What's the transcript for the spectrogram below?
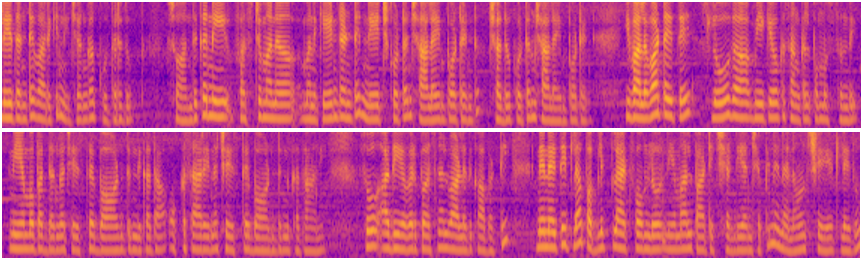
లేదంటే వారికి నిజంగా కుదరదు. సో అందుకని ఫస్ట్ మన మనకేంటంటే నేర్చుకోవటం చాలా ఇంపార్టెంట్ చదువుకోవటం చాలా ఇంపార్టెంట్. ఇవి అలవాటైతే స్లోగా మీకే ఒక సంకల్పం వస్తుంది. నియమబద్ధంగా చేస్తే బాగుంటుంది కదా ఒక్కసారైనా చేస్తే బాగుంటుంది కదా అని. సో అది ఎవరి పర్సనల్ వాళ్ళది కాబట్టి నేనైతే ఇట్లా పబ్లిక్ ప్లాట్ఫామ్లో నియమాలు పాటించండి అని చెప్పి నేను అనౌన్స్ చేయట్లేదు.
